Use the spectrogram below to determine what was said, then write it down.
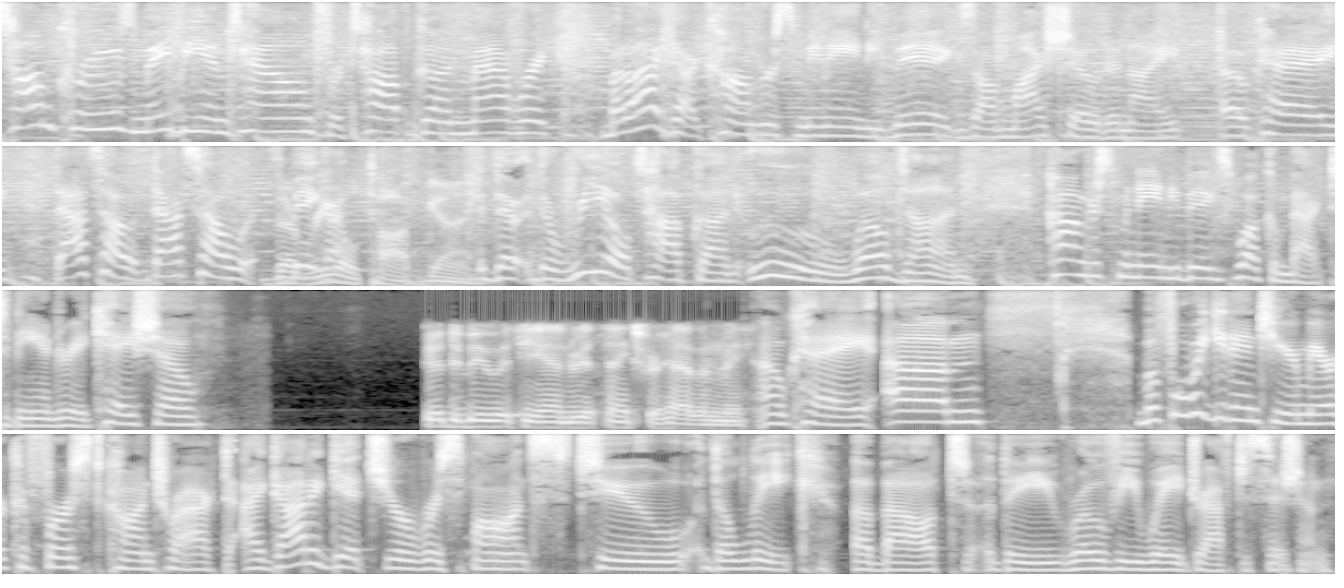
Tom Cruise may be in town for Top Gun Maverick, but I got Congressman Andy Biggs on my show tonight. Okay, that's how. That's how. The real I, Top Gun. The the real Top Gun. Ooh, well done, Congressman Andy Biggs. Welcome back to the Andrea Kaye Show. Good to be with you, Andrea. Thanks for having me. Okay. Um, before we get into your America First contract, I got to get your response to the leak about the Roe v. Wade draft decision.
